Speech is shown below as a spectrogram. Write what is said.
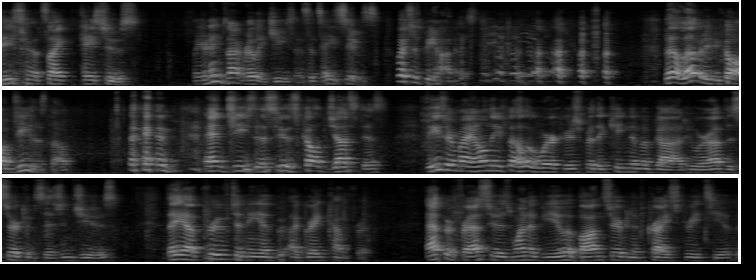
These it's like Jesus. Well, your name's not really Jesus, it's Jesus. Let's just be honest. They'll love it if you call him Jesus, though. and, and Jesus, who is called Justus. These are my only fellow workers for the kingdom of God, who are of the circumcision, Jews. They have proved to me a, a great comfort. Epaphras, who is one of you, a bondservant of Christ, greets you,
